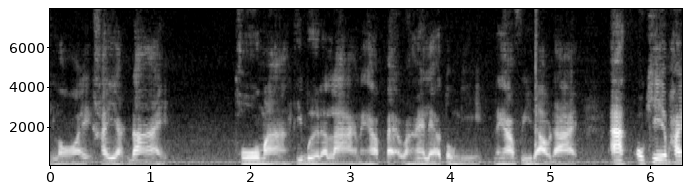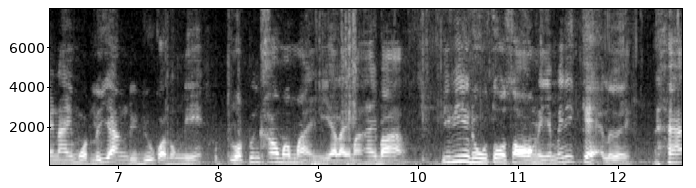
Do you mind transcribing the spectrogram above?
6,700 ใครอยากได้ โทรมาที่เบอร์ด้านล่างนะครับ แปะไว้ให้แล้วตรงนี้นะครับฟรีดาวได้อะโอเค ภายในหมดหรือยังเดี๋ยวดูก่อนตรงนี้รถเพิ่งเข้ามาใหม่มีอะไรมาให้บ้าง พี่ๆดูตัวซองเนี่ยยังไม่ได้แกะเลยนะฮะ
